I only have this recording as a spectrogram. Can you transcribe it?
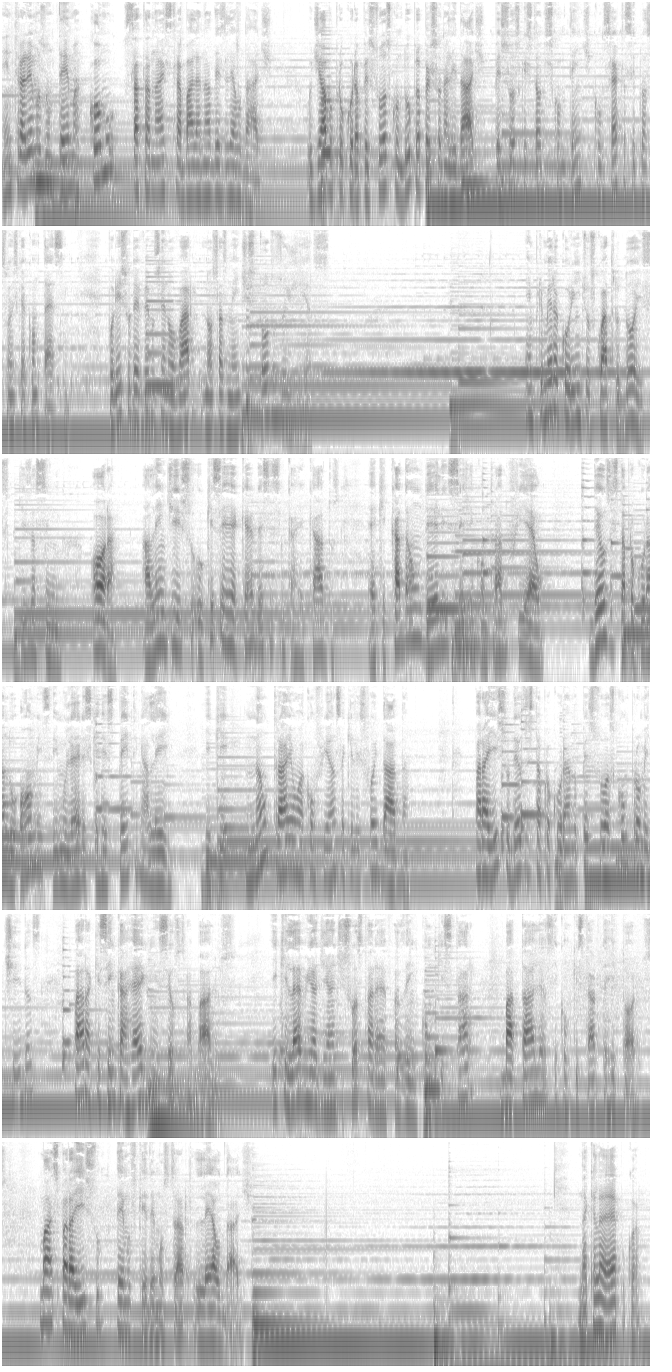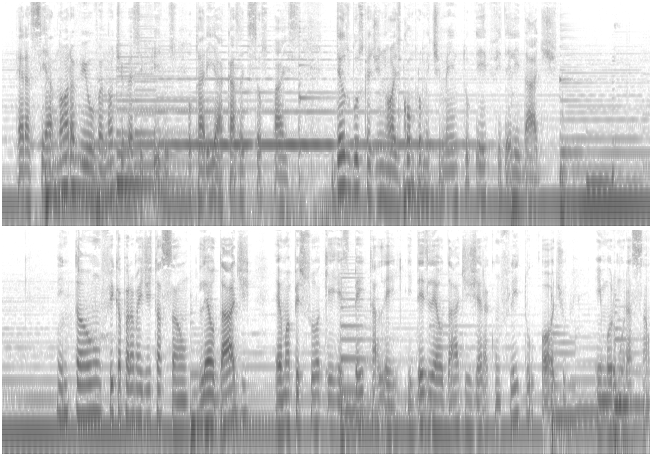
entraremos no tema como Satanás trabalha na deslealdade. O diabo procura pessoas com dupla personalidade, pessoas que estão descontentes com certas situações que acontecem. Por isso devemos renovar nossas mentes todos os dias. Em 1 Coríntios 4:2 diz assim: Ora, além disso, o que se requer desses encarregados é que cada um deles seja encontrado fiel. Deus está procurando homens e mulheres que respeitem a lei e que não traiam a confiança que lhes foi dada. Para isso, Deus está procurando pessoas comprometidas para que se encarreguem em seus trabalhos e que levem adiante suas tarefas em conquistar batalhas e conquistar territórios. Mas para isso temos que demonstrar lealdade. Naquela época, era se a nora viúva não tivesse filhos, voltaria à casa de seus pais. Deus busca de nós comprometimento e fidelidade. Então, fica para a meditação. Lealdade é uma pessoa que respeita a lei e deslealdade gera conflito, ódio e murmuração.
